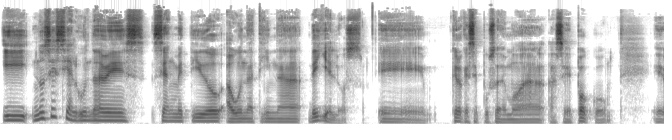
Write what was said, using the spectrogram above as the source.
Y no sé si alguna vez se han metido a una tina de hielos creo que se puso de moda hace poco, eh,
